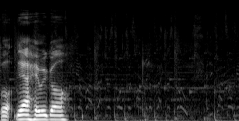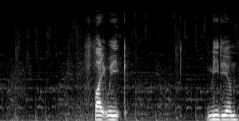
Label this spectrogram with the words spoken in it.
But yeah, here we go. Fight week. Medium.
